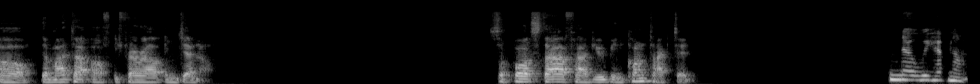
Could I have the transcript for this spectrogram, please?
or the matter of deferral in general? Support staff, have you been contacted? No, we have not.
